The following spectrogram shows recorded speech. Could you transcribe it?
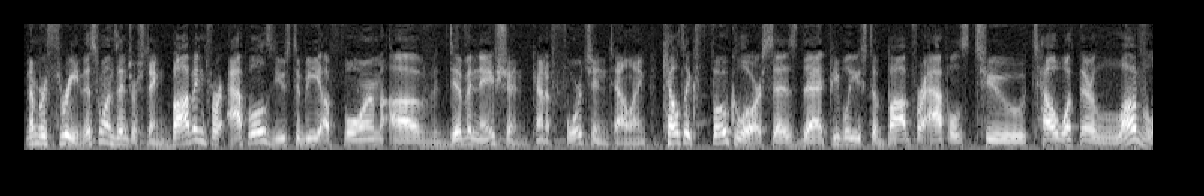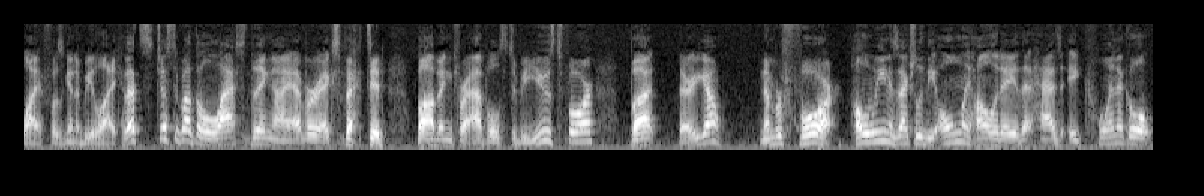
Number three, this one's interesting. Bobbing for apples used to be a form of divination, kind of fortune telling. Celtic folklore says that people used to bob for apples to tell what their love life was going to be like. That's just about the last thing I ever expected bobbing for apples to be used for, but there you go. Number four, Halloween is actually the only holiday that has a clinical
